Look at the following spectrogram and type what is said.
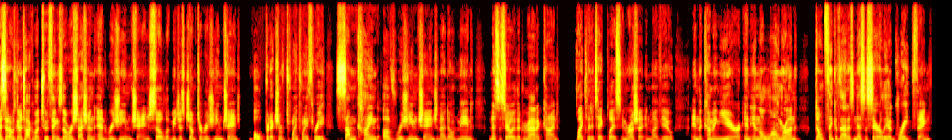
I said I was going to talk about two things, though recession and regime change. So let me just jump to regime change. Bold prediction for 2023 some kind of regime change, and I don't mean necessarily the dramatic kind, likely to take place in Russia, in my view, in the coming year. And in the long run, don't think of that as necessarily a great thing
